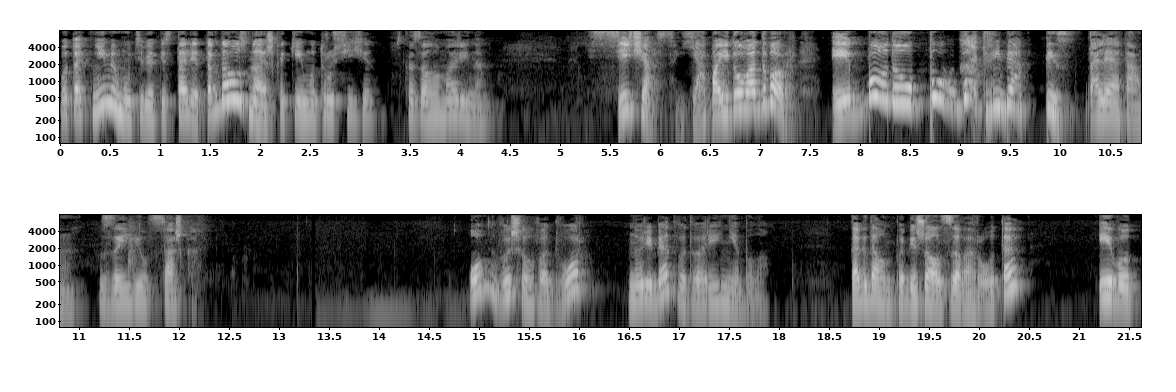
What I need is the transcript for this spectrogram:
«Вот отнимем у тебя пистолет, тогда узнаешь, какие мы трусихи», – сказала Марина. «Сейчас я пойду во двор и буду пугать ребят пистолетом», – заявил Сашка. Он вышел во двор, но ребят во дворе не было. Тогда он побежал за ворота, и вот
